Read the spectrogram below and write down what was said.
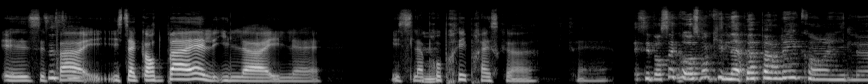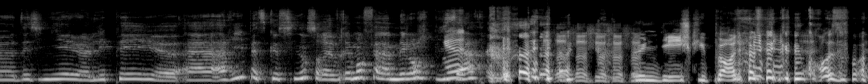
Et c'est pas, ça. il, il s'accorde pas à elle, il la, il, la- il se Mm. l'approprie presque. C'est- pour ça qu'heureusement qu'il n'a pas parlé quand il euh, désignait euh, l'épée euh, à Harry, parce que sinon ça aurait vraiment fait un mélange bizarre. Une biche qui parle avec une grosse voix.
